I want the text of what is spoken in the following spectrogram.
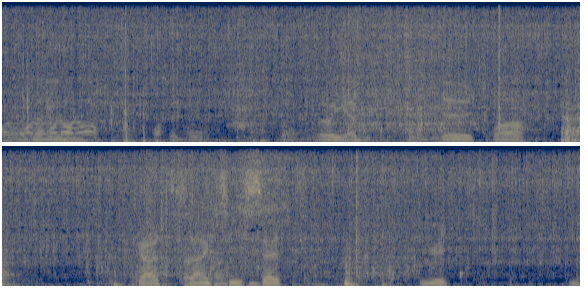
Oh, c'est gros. Oui, il y a 2, 3, 4, 5, 6, 7, 8. Il me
